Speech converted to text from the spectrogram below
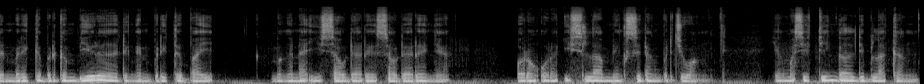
dan mereka bergembira dengan berita baik mengenai saudara-saudaranya orang-orang Islam yang sedang berjuang yang masih tinggal di belakang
